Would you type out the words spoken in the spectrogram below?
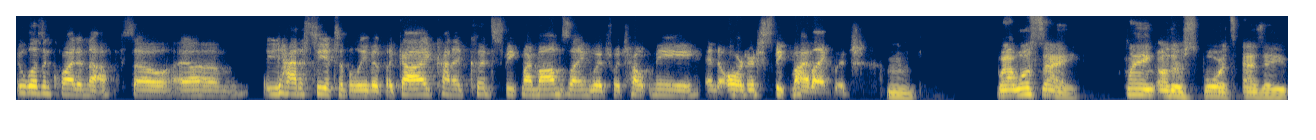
it wasn't quite enough. So um, you had to see it to believe it. But Guy kind of could speak my mom's language, which helped me in order to speak my language. Mm. But I will say, playing other sports as a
